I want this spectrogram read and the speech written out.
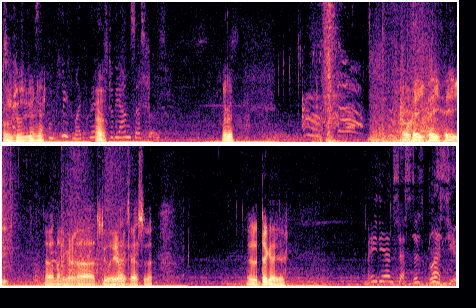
what are we supposed to be doing here? Complete Oh. to the ancestors. Okay. Oh, hey, hey, hey. Uh, I'm not even gonna, uh, it's too late, I already That was me. casted it. There's a dead guy here. May the ancestors bless you.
